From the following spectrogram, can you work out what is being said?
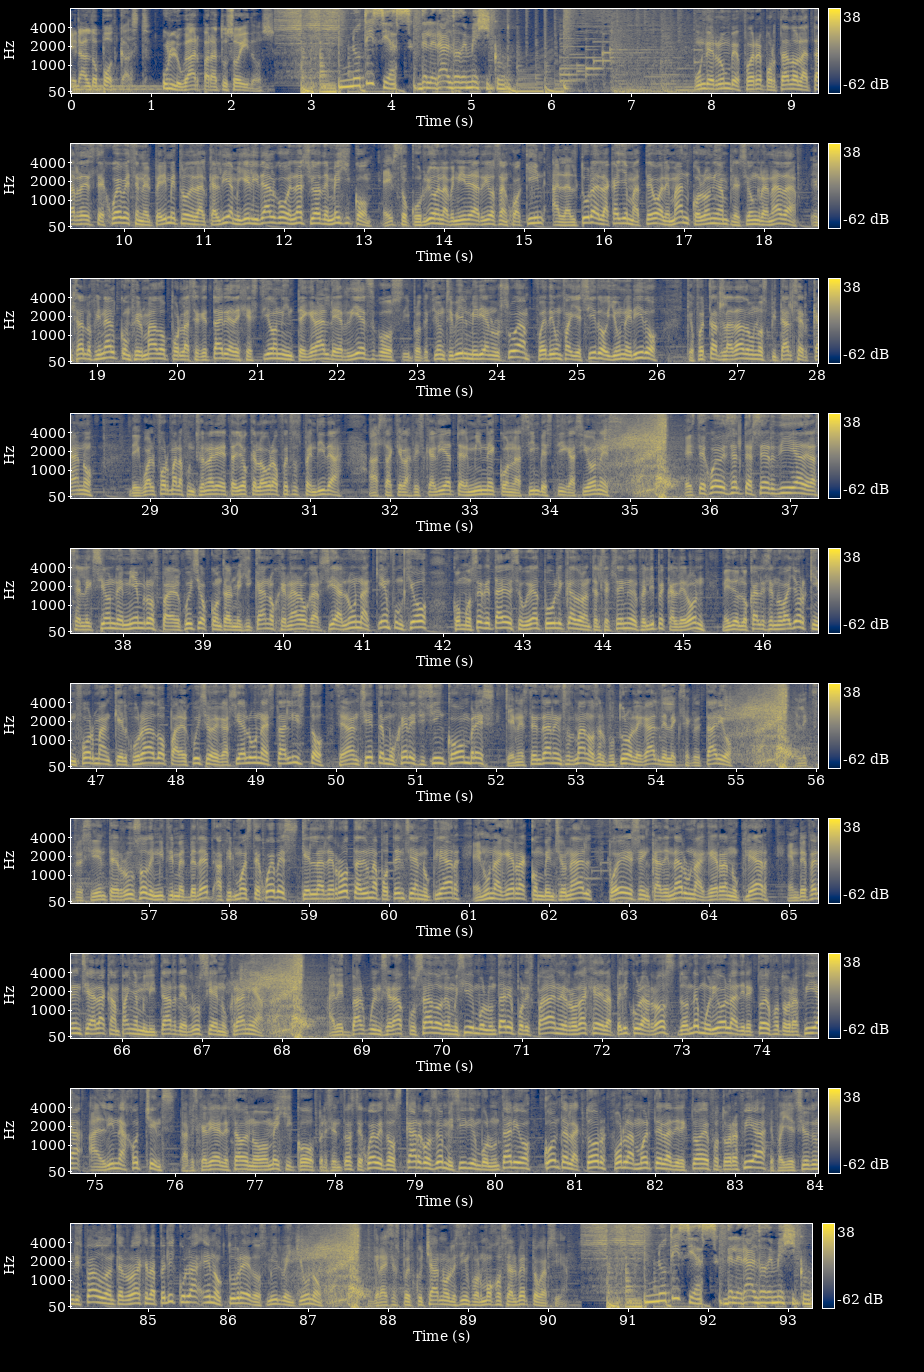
Heraldo Podcast, un lugar para tus oídos. Noticias del Heraldo de México. Un derrumbe fue reportado la tarde de este jueves en el perímetro de la alcaldía Miguel Hidalgo en la Ciudad de México. Esto ocurrió en la avenida Río San Joaquín, a la altura de la calle Mateo Alemán, Colonia Ampliación Granada. El saldo final, confirmado por la secretaria de Gestión Integral de Riesgos y Protección Civil, Miriam Ursúa, fue de un fallecido y un herido, que fue trasladado a un hospital cercano. De igual forma, la funcionaria detalló que la obra fue suspendida hasta que la Fiscalía termine con las investigaciones. Este jueves es el tercer día de la selección de miembros para el juicio contra el mexicano Genaro García Luna, quien fungió como secretario de Seguridad Pública durante el sexenio de Felipe Calderón. Medios locales en Nueva York informan que el jurado para el juicio de García Luna está listo. Serán siete mujeres y cinco hombres quienes tendrán en sus manos el futuro legal del exsecretario. El expresidente ruso Dmitry Medvedev afirmó este jueves que la derrota de una potencia nuclear en una guerra convencional puede desencadenar una guerra nuclear, en referencia a la campaña militar de Rusia en Ucrania. Alec Baldwin será acusado de homicidio involuntario por disparar en el rodaje de la película Ross, donde murió la directora de fotografía Alina Hutchins. La Fiscalía del Estado de Nuevo México presentó este jueves dos cargos de homicidio involuntario contra el actor por la muerte de la directora de fotografía, que falleció de un disparo durante el rodaje de la película en octubre de 2021. Gracias por escucharnos, les informó José Alberto García. Noticias del Heraldo de México.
